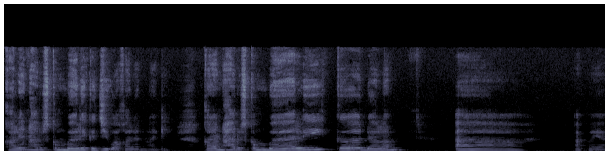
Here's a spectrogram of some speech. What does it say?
kalian harus kembali ke jiwa kalian lagi. Kalian harus kembali ke dalam uh, apa ya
